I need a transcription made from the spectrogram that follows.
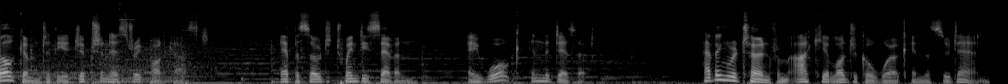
Welcome to the Egyptian History Podcast, Episode 27 A Walk in the Desert. Having returned from archaeological work in the Sudan,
